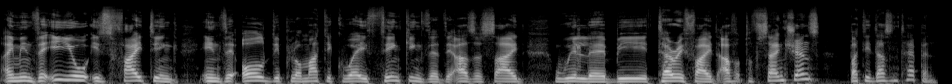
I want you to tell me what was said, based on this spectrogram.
I mean, the EU is fighting in the old diplomatic way, thinking that the other side will uh, be terrified out of sanctions, but it doesn't happen.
